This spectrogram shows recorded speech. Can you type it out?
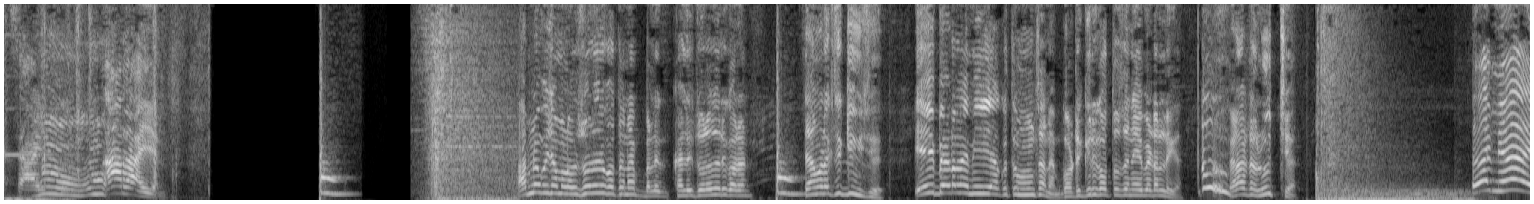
রাখছে আর আয়েন আপনি কইছে আমার জোরে জোরে কথা না খালি জোরে জোরে করেন। তে আমার কি হইছে? এই বেটার আমি ইয়া করতে মন গটগিরি এই বেটার লেগে। বেটাটা লুচ্ছা ওই মেয়ে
